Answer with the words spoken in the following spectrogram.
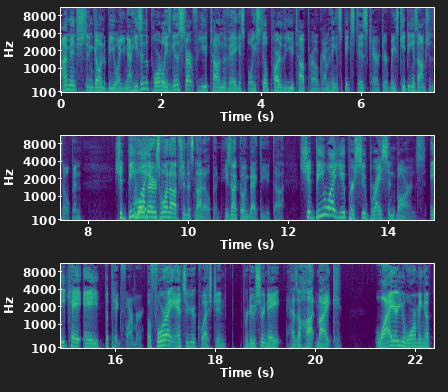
I'm interested in going to BYU. Now he's in the portal. He's going to start for Utah in the Vegas Bowl. He's still part of the Utah program. I think it speaks to his character, but he's keeping his options open. Should BYU Well, there's one option that's not open. He's not going back to Utah. should BYU pursue Bryson Barnes, aka the pig farmer? Before I answer your question, producer Nate has a hot mic. Why are you warming up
